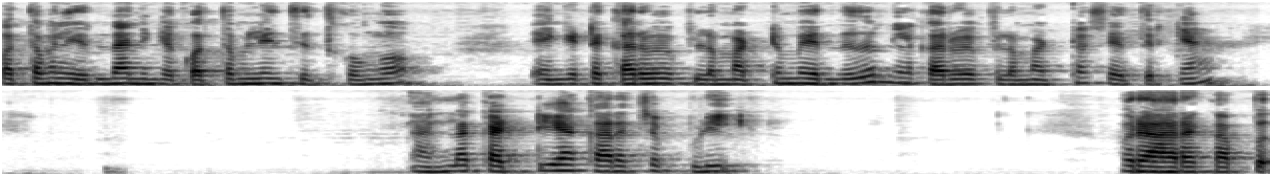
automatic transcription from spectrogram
கொத்தமல்லி இருந்தால் நீங்கள் கொத்தமல்லியும் சேர்த்துக்கோங்க. என்கிட்ட கருவேப்பிலை மட்டுமே இருந்தது. நல்லா கருவேப்பிலை மட்டும் சேர்த்துருக்கேன். நல்லா கட்டியாக கரைச்ச புளி. ஒரு அரை கப்பு.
